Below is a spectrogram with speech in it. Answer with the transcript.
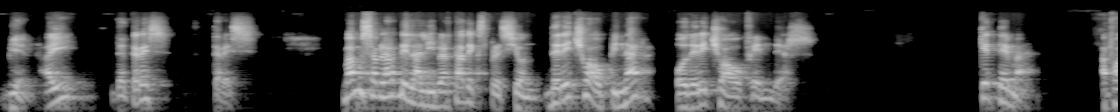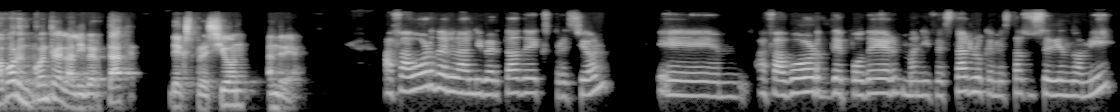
Bien, ahí de tres, tres. Vamos a hablar de la libertad de expresión, derecho a opinar o derecho a ofender. ¿Qué tema? ¿A favor o en contra de la libertad de expresión, Andrea? A favor de la libertad de expresión, eh, a favor de poder manifestar lo que me está sucediendo a mí,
